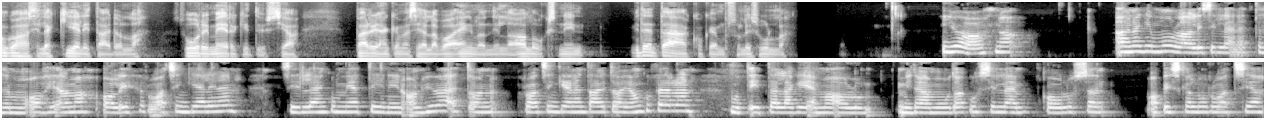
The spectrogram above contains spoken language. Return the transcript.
onkohan sillä kielitaidolla suuri merkitys ja pärjäänkö mä siellä vaan englannilla aluksi, niin miten tämä kokemus oli sulla? Joo, no ainakin mulla oli silleen, että se mun ohjelma oli ruotsinkielinen. Silleen kun miettii, niin on hyvä, että on ruotsin kielen taitoa jonkun verran, mutta itselläkin en mä ollut mitään muuta kuin silleen koulussa opiskellut ruotsia.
